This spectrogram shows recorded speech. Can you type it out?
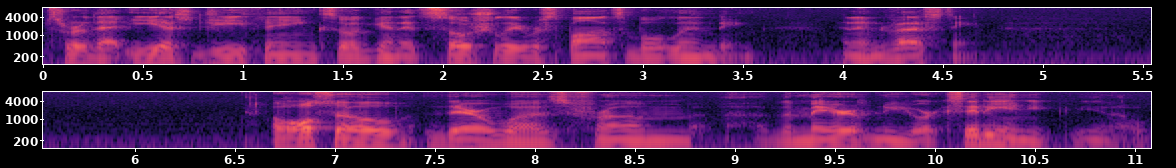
sort of that ESG thing. So again, it's socially responsible lending and investing. Also, there was from uh, the mayor of New York City, and you, you know,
